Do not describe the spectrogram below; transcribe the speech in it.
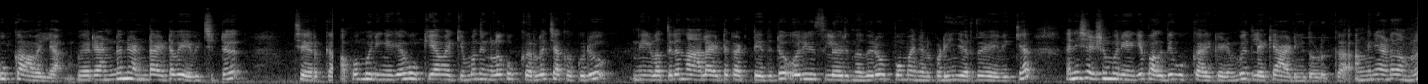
കുക്കാവില്ല. രണ്ടും രണ്ടായിട്ട് വേവിച്ചിട്ട് ചേർക്കുക. അപ്പോൾ മുരിങ്ങയ്ക്ക കുക്ക് ചെയ്യാൻ വയ്ക്കുമ്പോൾ നിങ്ങൾ കുക്കറിൽ ചക്കക്കുരു നീളത്തിൽ നാലായിട്ട് കട്ട് ചെയ്തിട്ട് ഒരു വിസിൽ വരുന്നത് ഒരു ഉപ്പും മഞ്ഞൾപ്പൊടിയും ചേർത്ത് വേവിക്കുക. അതിനുശേഷം മുരിങ്ങയ്ക്ക് പകുതി കുക്കായി കഴിയുമ്പോൾ ഇതിലേക്ക് ആഡ് ചെയ്ത് കൊടുക്കുക. അങ്ങനെയാണ് നമ്മൾ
